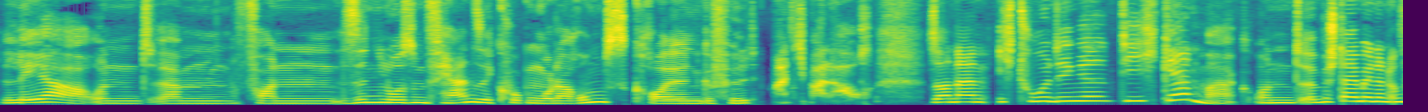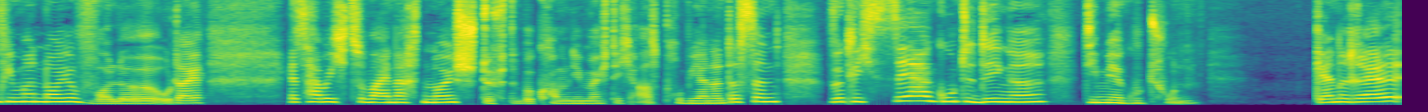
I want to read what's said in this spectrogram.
leer und ähm, von sinnlosem Fernsehgucken oder rumscrollen gefüllt, manchmal auch, sondern ich tue Dinge, die ich gern mag und äh, bestelle mir dann irgendwie mal neue Wolle oder jetzt habe ich zu Weihnachten neue Stifte bekommen, die möchte ich ausprobieren und das sind wirklich sehr gute Dinge, die mir gut tun. Generell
